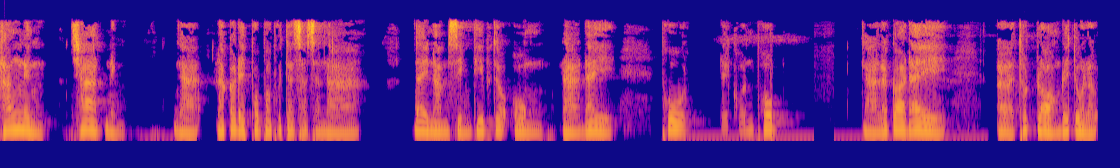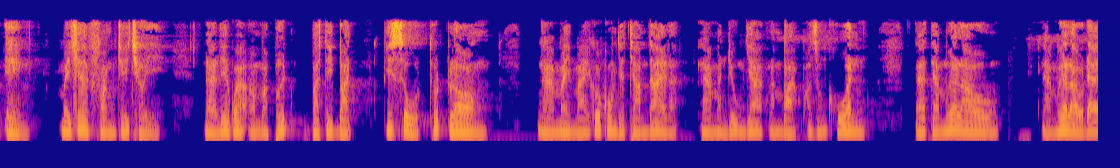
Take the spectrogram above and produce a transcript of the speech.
ครั้งหนึ่งชาติหนึ่งนะแล้วก็ได้พบพระพุทธศาสนา ได้นำสิ่งที่พระองค์นะได้พูดได้ค้นพบนะแล้วก็ได้ทดลองด้วยตัวเราเอง ไม่ใช่ฟังเฉยๆนะเรียกว่าเอามาพึ่ปฏิบัติ พิสูจน์ทดลองนะใหม่ๆก็คงจะจำได้ละนะมันยุ่งยากลำบากพอสมควรนะแต่เมื่อเรานะเมื่อเราได้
